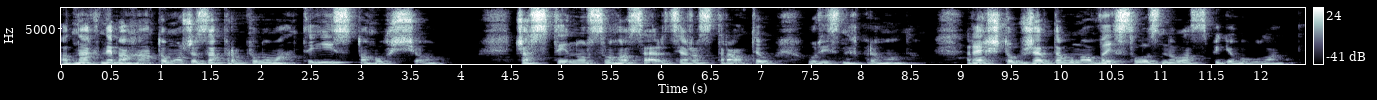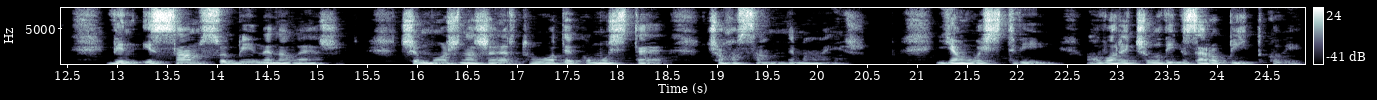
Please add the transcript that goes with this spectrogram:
однак небагато може запропонувати їй з того всього. Частину свого серця розтратив у різних пригодах, решту вже давно вислузнула з-під його влади. Він і сам собі не належить. Чи можна жертвувати комусь те, чого сам не маєш? Я увесь твій, говорить чоловік заробіткові,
